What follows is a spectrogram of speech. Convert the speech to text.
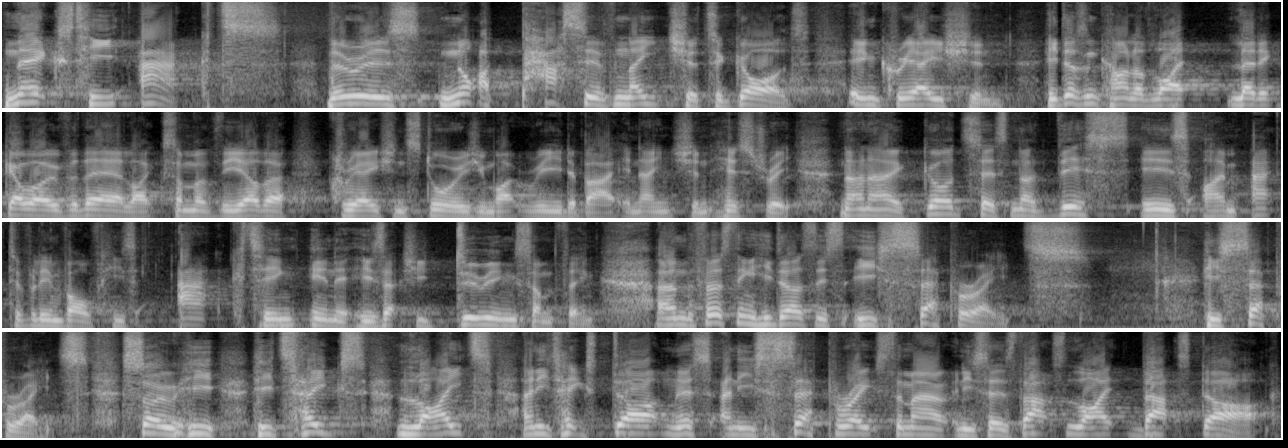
Next, he acts. There is not a passive nature to God in creation. He doesn't kind of like let it go over there like some of the other creation stories you might read about in ancient history. No, no, God says, no, this is, I'm actively involved. He's acting in it, he's actually doing something. And the first thing he does is he separates. He separates. So he, he takes light and he takes darkness and he separates them out and he says, that's light, that's dark.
